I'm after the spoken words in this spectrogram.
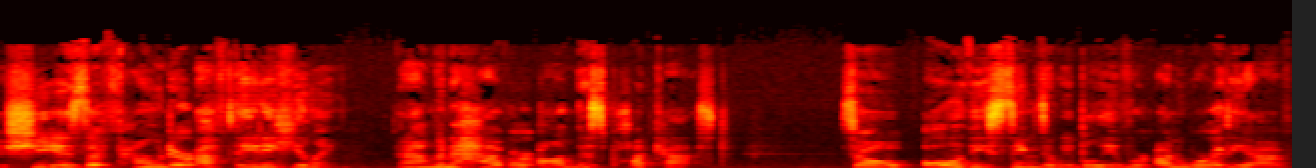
she is the founder of Theta Healing, and I'm going to have her on this podcast. So, all of these things that we believe we're unworthy of,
